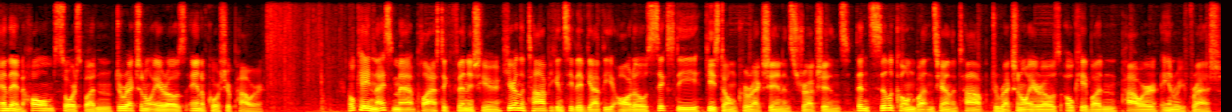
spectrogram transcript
and then home, source button, directional arrows, and of course your power. Okay, nice matte plastic finish here. Here on the top, you can see they've got the auto 6D keystone correction instructions, then silicone buttons here on the top, directional arrows, OK button, power, and refresh.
